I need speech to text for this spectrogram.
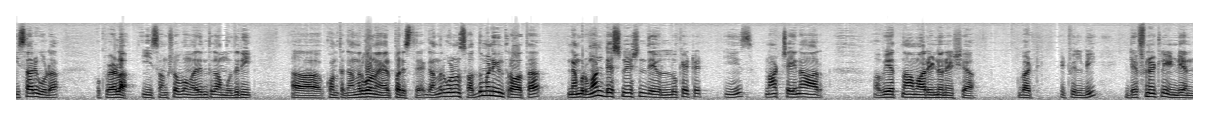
ఈసారి కూడా ఒకవేళ ఈ సంక్షోభం మరింతగా ముదిరి కొంత గందరగోళం ఏర్పరిస్తే గందరగోళం సర్దుమణిగిన తర్వాత number one destination they located is not China or Vietnam or Indonesia but it will be definitely Indian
